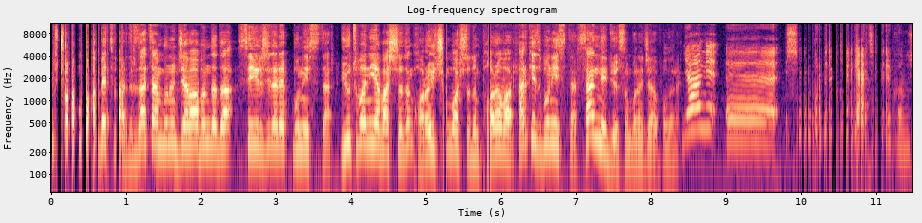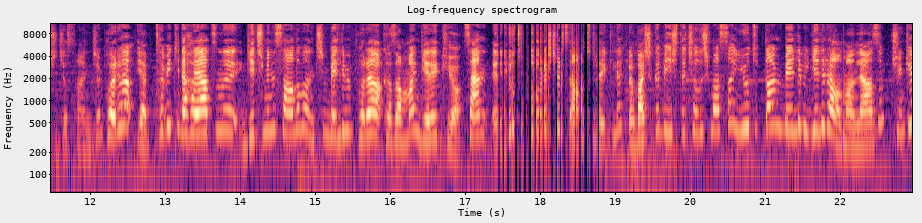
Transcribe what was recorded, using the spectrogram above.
Genelde bir çok muhabbet vardır. Zaten bunun cevabında da seyirciler hep bunu ister. YouTube'a niye başladın? Para için başladım. Para var. Herkes bunu ister. Sen ne diyorsun buna cevap olarak? Yani eee, şimdi burada bir kere gerçekleri konuşacağız hancım. Para ya tabii ki de hayatını geçimini sağlaman için belli bir para kazanman gerekiyor. Sen e, YouTube'da uğraşırsan sürekli ve başka bir işte çalışmazsan YouTube'dan belli bir gelir alman lazım. Çünkü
